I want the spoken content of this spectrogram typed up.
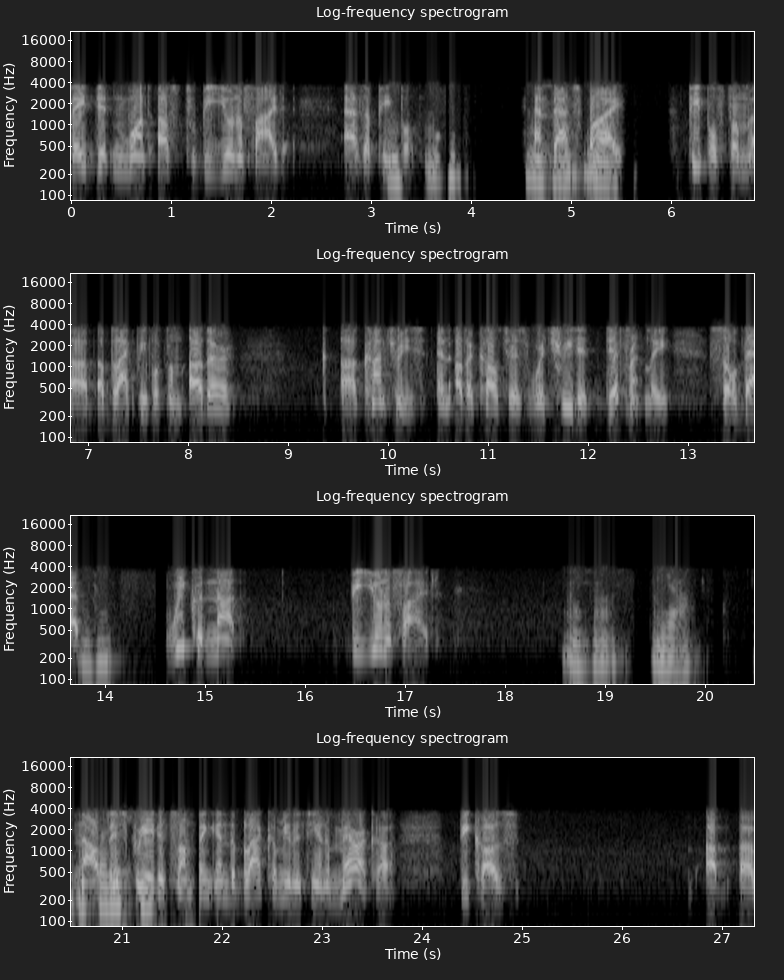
they didn't want us to be unified as a people. Mm-hmm. Mm-hmm. And that's why people from uh, uh, black people from other uh, countries and other cultures were treated differently so that mm-hmm. we could not be unified. Mm-hmm. Yeah. Now, this created something in the black community in America because uh, uh,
